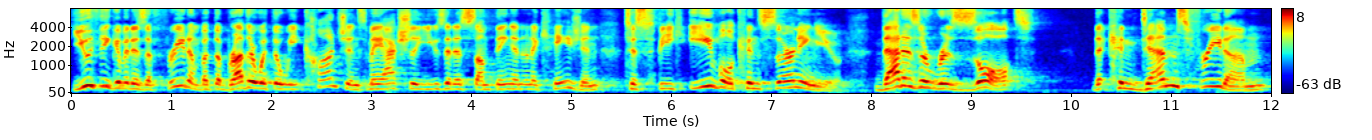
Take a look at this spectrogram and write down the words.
You think of it as a freedom, but the brother with the weak conscience may actually use it as something and an occasion to speak evil concerning you. That is a result that condemns freedom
